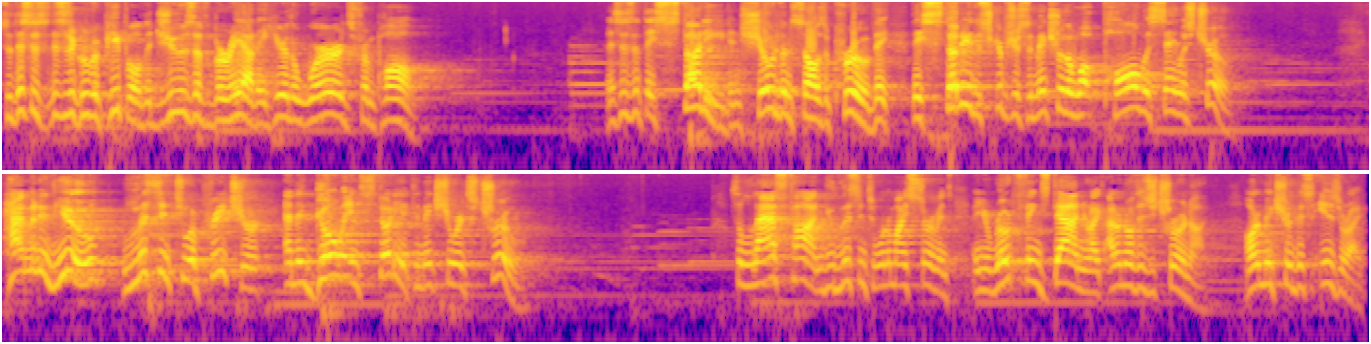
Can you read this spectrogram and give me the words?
So, this is, this is a group of people, the Jews of Berea. They hear the words from Paul. It says that they studied and showed themselves approved. They, they studied the scriptures to make sure that what Paul was saying was true. How many of you listen to a preacher and then go and study it to make sure it's true? So, last time you listened to one of my sermons and you wrote things down, you're like, I don't know if this is true or not. I want to make sure this is right.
